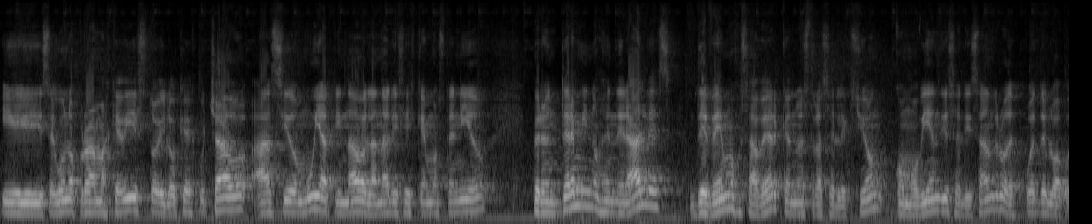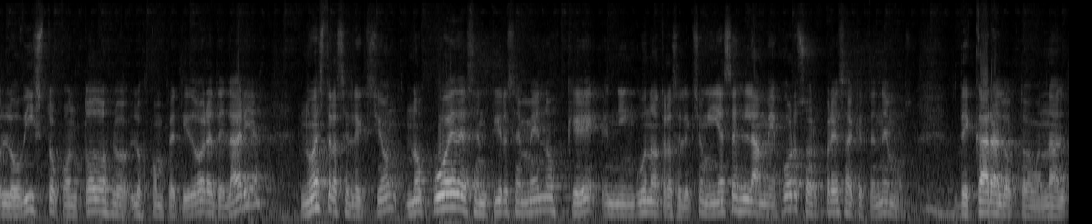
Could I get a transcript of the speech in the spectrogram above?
y según los programas que he visto y lo que he escuchado, ha sido muy atinado el análisis que hemos tenido. Pero en términos generales debemos saber que nuestra selección, como bien dice Lisandro, después de lo, visto con todos los competidores del área, nuestra selección no puede sentirse menos que ninguna otra selección. Y esa es la mejor sorpresa que tenemos de cara al octogonal.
